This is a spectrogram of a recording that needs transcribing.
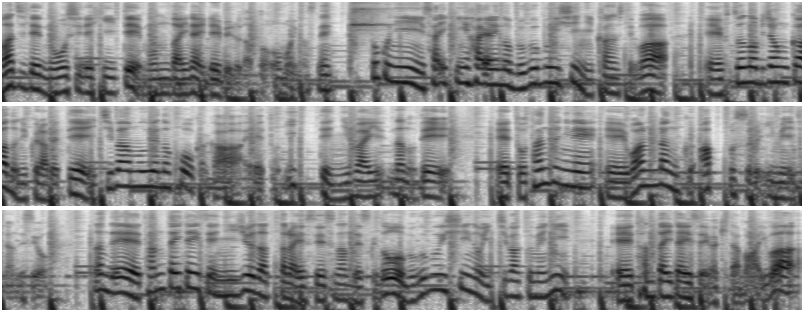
マジで脳死で引いて問題ないレベルだと思いますね。特に最近流行りのブグ VC に関しては、えー、普通のビジョンカードに比べて一番上の効果が、えーと、1.2倍なので、えーと、単純にね、えー、1ランクアップするイメージなんですよ。なんで、単体耐性20だったら SS なんですけど、ブグ VC の1枠目に、えー、単体耐性が来た場合は、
